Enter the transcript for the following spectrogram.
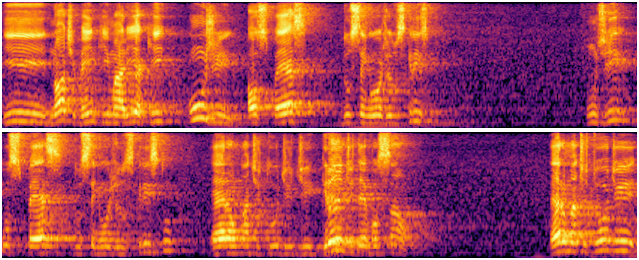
E note bem que Maria aqui unge aos pés do Senhor Jesus Cristo. Ungir os pés do Senhor Jesus Cristo era uma atitude de grande devoção, era uma atitude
